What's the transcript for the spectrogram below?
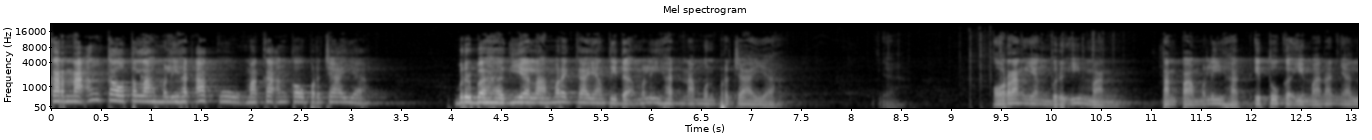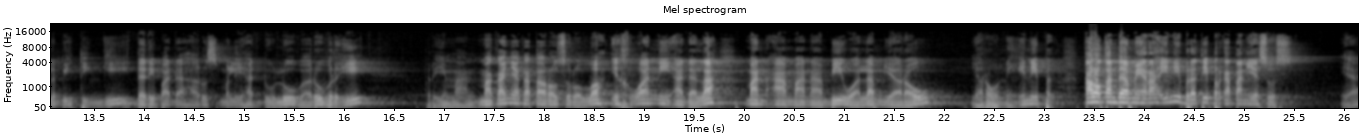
"Karena engkau telah melihat aku, maka engkau percaya. Berbahagialah mereka yang tidak melihat namun percaya. Ya. Orang yang beriman tanpa melihat itu keimanannya lebih tinggi daripada harus melihat dulu baru beri beriman. Makanya kata Rasulullah, ikhwani adalah man amanabi walam yarau yaroni. Ini kalau tanda merah ini berarti perkataan Yesus, ya.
